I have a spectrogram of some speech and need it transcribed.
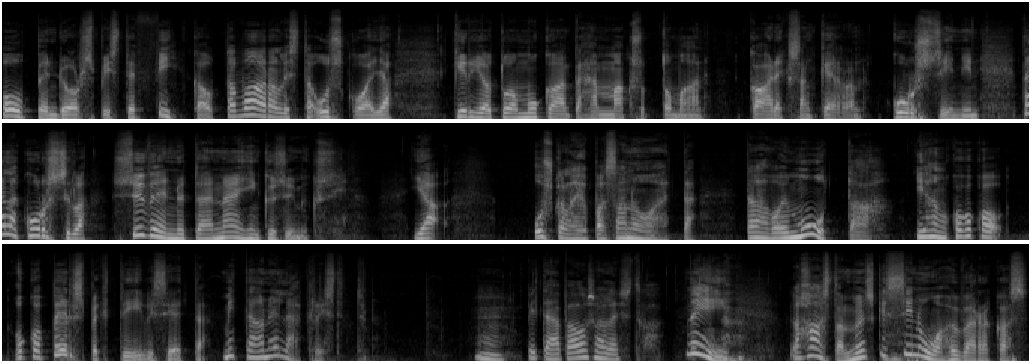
opendoors.fi kautta vaarallista uskoa ja kirjautua mukaan tähän maksuttomaan kahdeksan kerran kurssiin, niin tällä kurssilla syvennytään näihin kysymyksiin. Ja uskalla jopa sanoa, että tämä voi muuttaa ihan koko, koko perspektiivisi, että mitä on elää kristittynä. Mm, pitääpä osallistua. Niin, ja haastan myöskin sinua, hyvä rakas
